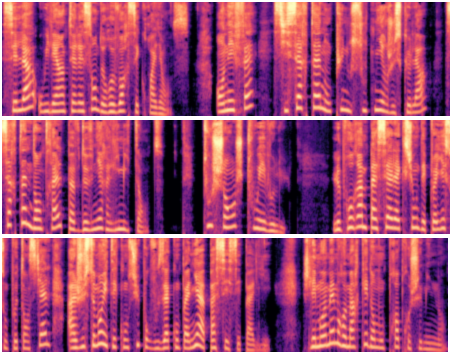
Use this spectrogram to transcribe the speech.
C'est là où il est intéressant de revoir ses croyances. En effet, si certaines ont pu nous soutenir jusque-là, certaines d'entre elles peuvent devenir limitantes. Tout change, tout évolue. Le programme Passer à l'action, déployer son potentiel a justement été conçu pour vous accompagner à passer ces paliers. Je l'ai moi-même remarqué dans mon propre cheminement.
